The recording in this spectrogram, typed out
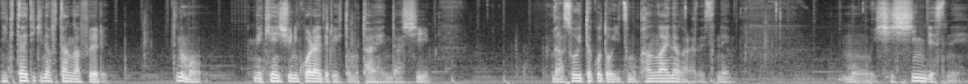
肉体的な負担が増えるっていうのも、ね、研修に来られてる人も大変だしだそういったことをいつも考えながらですねもう必死にですね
